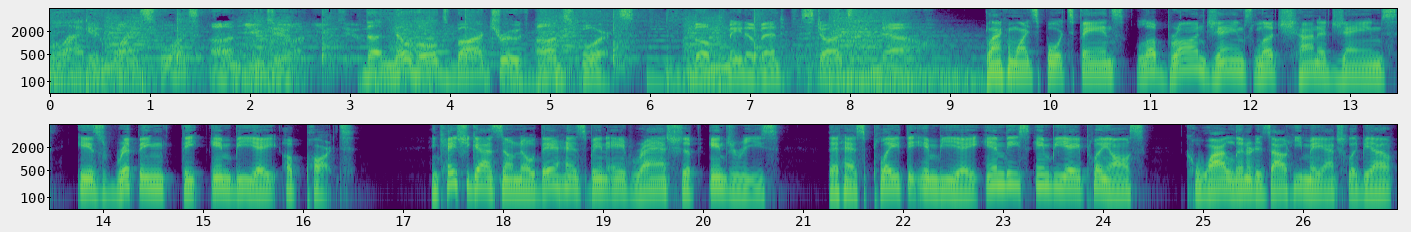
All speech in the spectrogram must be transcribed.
Black and White Sports on YouTube. The no holds barred truth on sports. The main event starts now. Black and white sports fans, LeBron James, LeChina James is ripping the NBA apart. In case you guys don't know, there has been a rash of injuries that has played the NBA in these NBA playoffs. Kawhi Leonard is out. He may actually be out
